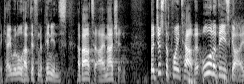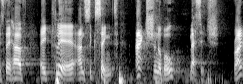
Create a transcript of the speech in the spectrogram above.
Okay, we'll all have different opinions about it, I imagine. But just to point out that all of these guys, they have a clear and succinct, actionable message, right?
